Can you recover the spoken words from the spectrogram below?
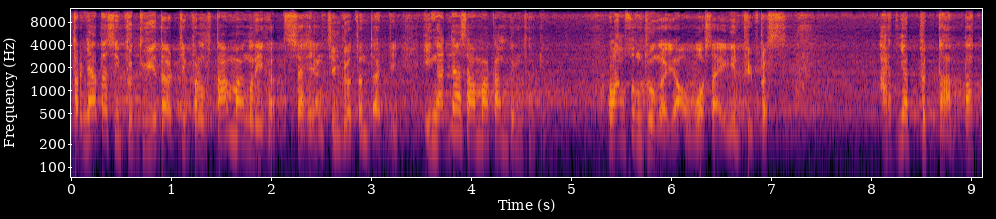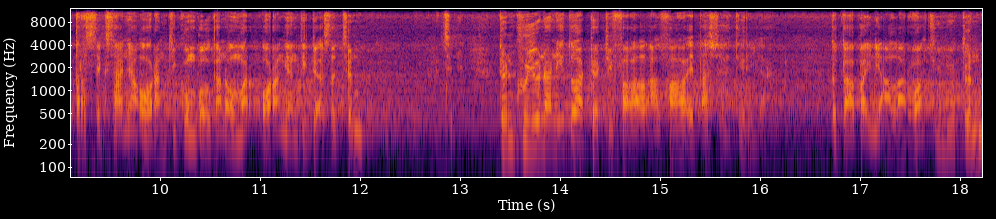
Ternyata si bedui tadi pertama melihat syekh yang jenggotan tadi ingatnya sama kambing tadi. Langsung dong ya Allah saya ingin bebas. Artinya betapa tersiksanya orang dikumpulkan Umar orang yang tidak sejen dan guyonan itu ada di Al-Fawaid Asyadiriyah betapa ini al-arwah junudun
